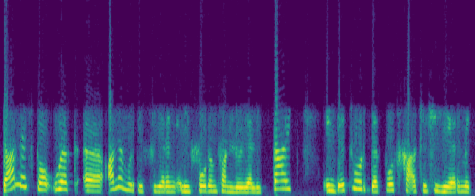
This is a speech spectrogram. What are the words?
Dan is daar ook 'n uh, ander motivering in die vorm van lojaliteit en dit word dikwels geassosieer met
